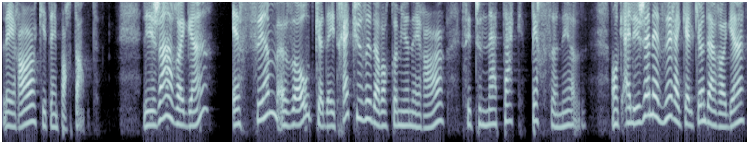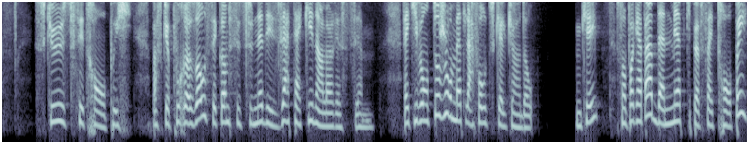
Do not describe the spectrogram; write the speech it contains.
l'erreur qui est importante. Les gens arrogants estiment, eux autres, que d'être accusé d'avoir commis une erreur, c'est une attaque personnelle. Donc, allez jamais dire à quelqu'un d'arrogant, excuse, tu t'es trompé. Parce que pour eux autres, c'est comme si tu venais des attaquer dans leur estime. Fait qu'ils vont toujours mettre la faute sur quelqu'un d'autre. OK? Ils sont pas capables d'admettre qu'ils peuvent s'être trompés,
